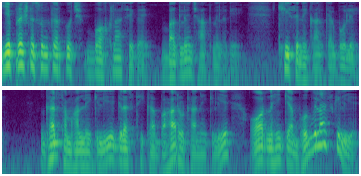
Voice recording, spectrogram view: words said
ये प्रश्न सुनकर कुछ बौखला से गए, बगलें झांकने लगे। खी से निकालकर बोले, घर संभालने के लिए, गृहस्थी का बाहर उठाने के लिए, और नहीं क्या भोग विलास के लिए?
